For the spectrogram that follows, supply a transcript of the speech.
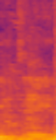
a rainy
